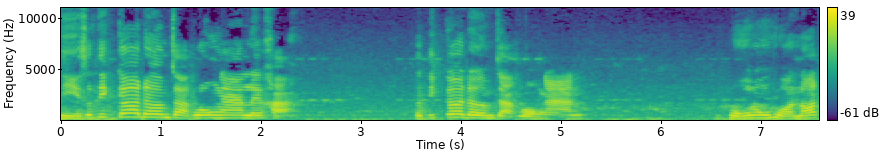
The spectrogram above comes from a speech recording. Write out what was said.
นี่สติกเกอร์เดิมจากโรงงานเลยค่ะ สติกเกอร์เดิมจากโรงงานหงลงหัวน็อต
